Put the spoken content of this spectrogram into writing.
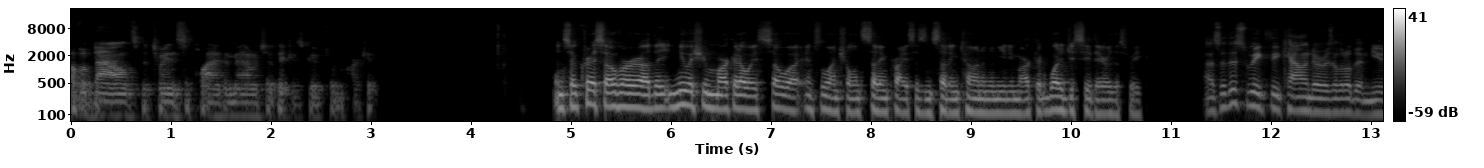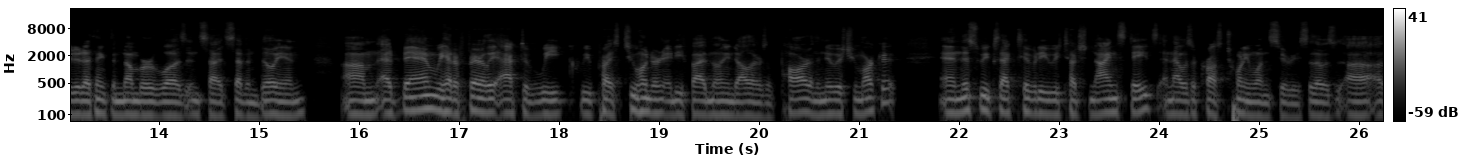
of a balance between supply and demand, which I think is good for the market. And so, Chris, over uh, the new issue market, always so uh, influential in setting prices and setting tone in the muni market. What did you see there this week? Uh, so this week the calendar was a little bit muted. I think the number was inside seven billion. Um, at BAM, we had a fairly active week. We priced 285 million dollars of par in the new issue market, and this week's activity we touched nine states, and that was across 21 series. So that was uh,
